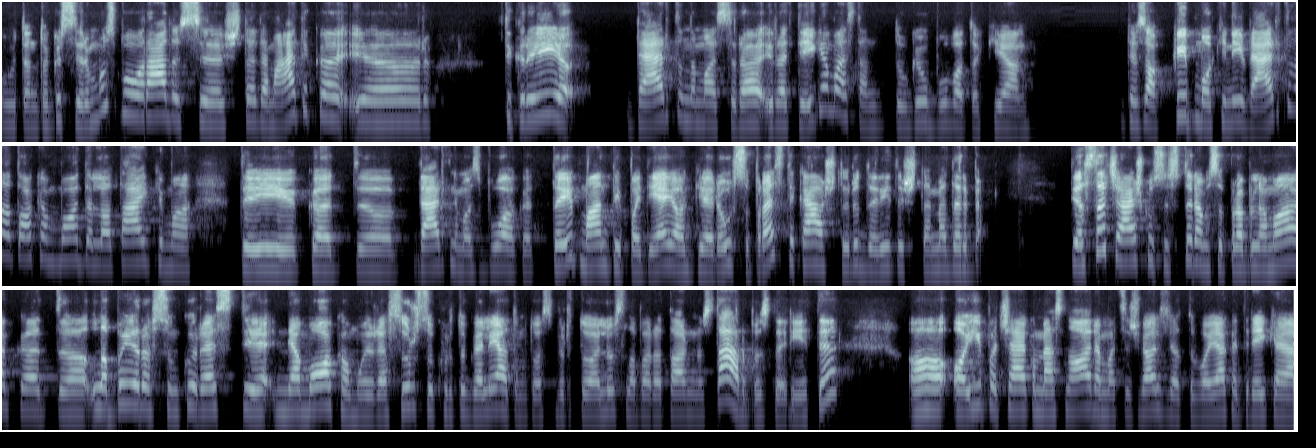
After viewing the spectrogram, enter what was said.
būtent tokius tyrimus buvau radusi šitą tematiką ir tikrai vertinamas yra, yra teigiamas, ten daugiau buvo tokie tiesiog kaip mokiniai vertina tokio modelio taikymą, tai kad e, vertinimas buvo, kad taip, man tai padėjo geriau suprasti, ką aš turiu daryti šitame darbe. Tiesa, čia aišku susidurėm su problema, kad e, labai yra sunku rasti nemokamų resursų, kur tu galėtum tuos virtualius laboratorinius darbus daryti, o, o ypač jeigu mes norim atsižvelgti Lietuvoje, kad reikia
